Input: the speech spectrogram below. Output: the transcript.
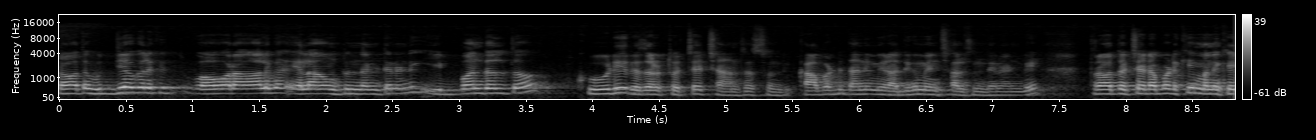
తర్వాత ఉద్యోగులకి ఓవరాల్గా ఎలా ఉంటుందంటేనండి ఇబ్బందులతో కూడి రిజల్ట్ వచ్చే ఛాన్సెస్ ఉంది. కాబట్టి దాన్ని మీరు అధిగమించాల్సిందేనండి. తర్వాత వచ్చేటప్పటికి మనకి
